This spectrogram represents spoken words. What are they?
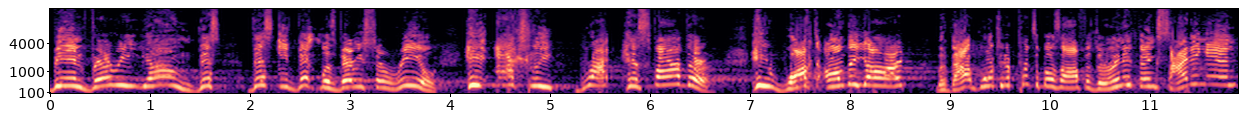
Being very young, this, this event was very surreal. He actually brought his father. He walked on the yard without going to the principal's office or anything, signing in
